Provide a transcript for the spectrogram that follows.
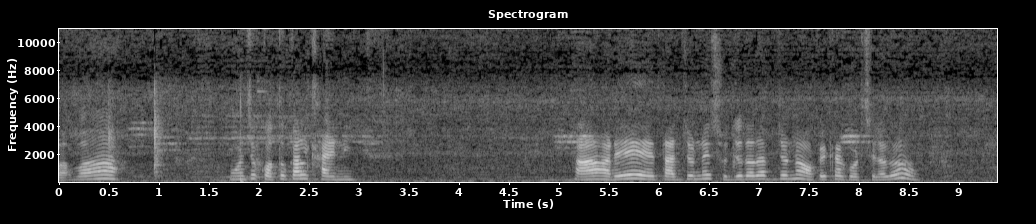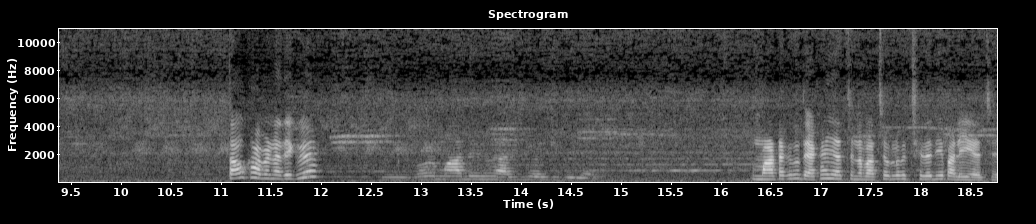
বাবা, মনে হচ্ছে কতকাল খায়নি আরে, তার জন্যই সূর্য দাদার জন্য অপেক্ষা করছিল গো। তাও খাবে না, দেখবে? মাটাকে তো দেখাই যাচ্ছে না, বাচ্চাগুলোকে ছেড়ে দিয়ে পালিয়ে গেছে।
